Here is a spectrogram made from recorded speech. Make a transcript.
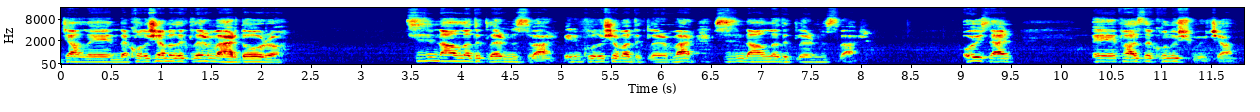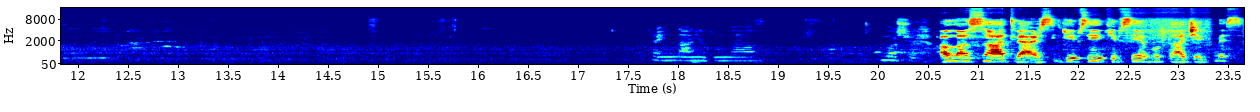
canlı yayında konuşamadıklarım var doğru. Sizin de anladıklarınız var. Benim konuşamadıklarım var. Sizin de anladıklarınız var. O yüzden eee, fazla konuşmayacağım. Çayından. Allah saat versin. Kimseyi kimseye muhtaç etmesin.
